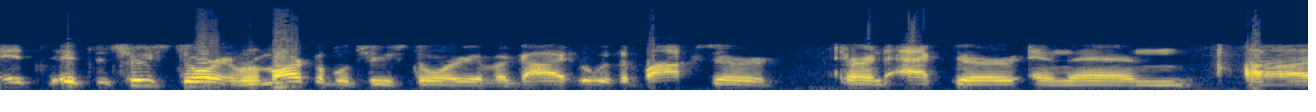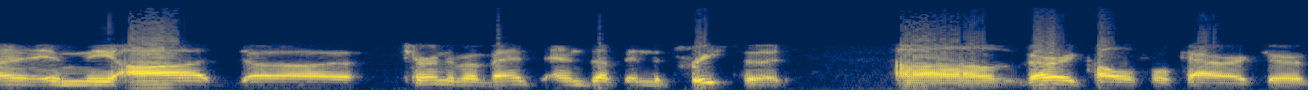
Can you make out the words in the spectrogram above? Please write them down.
it's it's a true story, a remarkable true story of a guy who was a boxer turned actor, and then uh, in the odd uh, turn of events, ends up in the priesthood. Um, very colorful character,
